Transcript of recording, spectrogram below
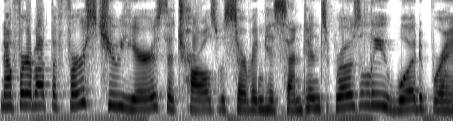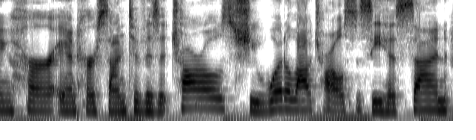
Now, for about the first two years that Charles was serving his sentence, Rosalie would bring her and her son to visit Charles. She would allow Charles to see his son.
